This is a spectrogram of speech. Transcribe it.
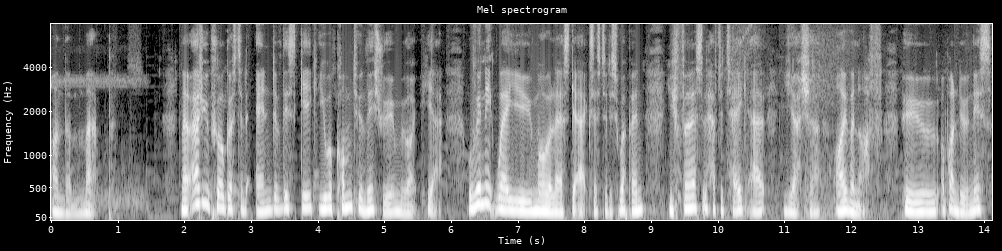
on the map. Now as you progress to the end of this gig, you will come to this room right here. Within it where you more or less get access to this weapon, you firstly have to take out Yasha Ivanov, who upon doing this,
